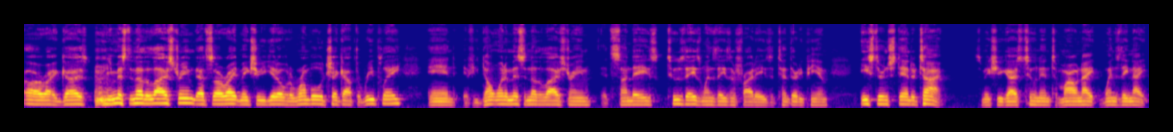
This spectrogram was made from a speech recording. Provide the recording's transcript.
All right, guys. you missed another live stream. That's all right. Make sure you get over to Rumble, check out the replay. And if you don't want to miss another live stream, it's Sundays, Tuesdays, Wednesdays, and Fridays at 10:30 p.m. Eastern Standard Time. So make sure you guys tune in tomorrow night, Wednesday night.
